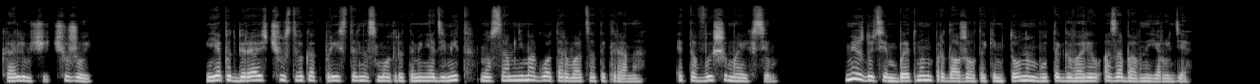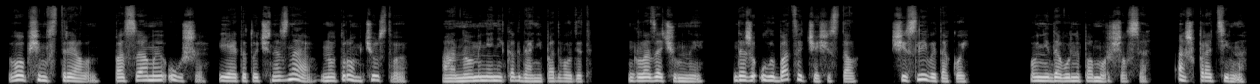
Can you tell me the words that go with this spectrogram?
колючий, чужой. Я подбираюсь, чувствуя, как пристально смотрит на меня Демид, но сам не могу оторваться от экрана. Это выше моих сил. Между тем Бэтмен продолжал таким тоном, будто говорил о забавной ерунде. В общем, встрял он, по самые уши, я это точно знаю, нутром чувствую. А оно меня никогда не подводит. Глаза чумные, даже улыбаться чаще стал. Счастливый такой. Он недовольно поморщился. Аж противно.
